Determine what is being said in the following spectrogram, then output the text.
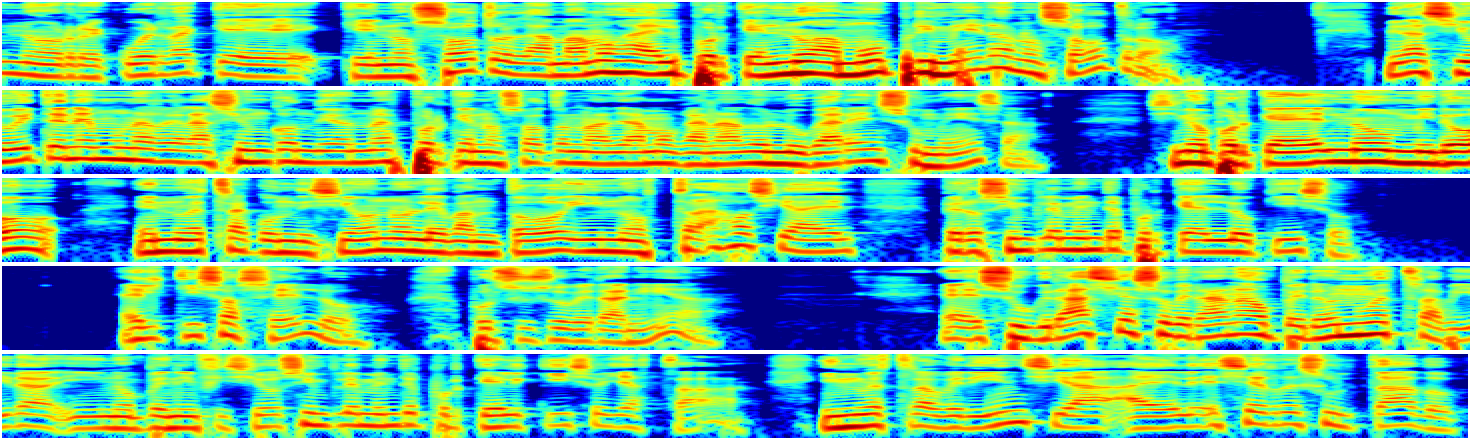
nos recuerda que, que, nosotros la amamos a Él porque Él nos amó primero a nosotros. Mira, si hoy tenemos una relación con Dios no es porque nosotros nos hayamos ganado un lugar en su mesa, sino porque Él nos miró en nuestra condición, nos levantó y nos trajo hacia Él, pero simplemente porque Él lo quiso. Él quiso hacerlo por su soberanía. Eh, su gracia soberana operó en nuestra vida y nos benefició simplemente porque Él quiso y ya está. Y nuestra obediencia a Él es el resultado,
